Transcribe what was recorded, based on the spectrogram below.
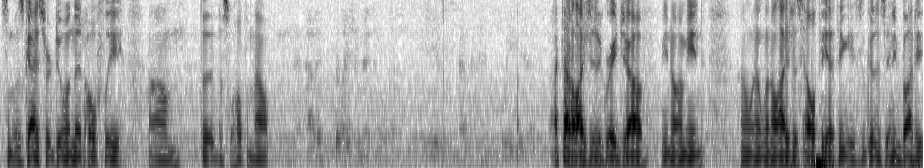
some of those guys are doing that. Hopefully, um, th- this will help them out. How did Elijah Mitchell, that he was stepping in, lead? I thought Elijah did a great job. You know, I mean, uh, when, when Elijah's healthy, I think he's as good as anybody.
